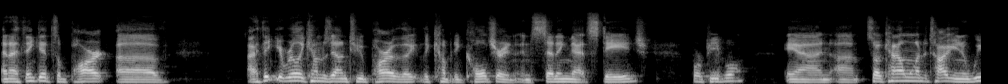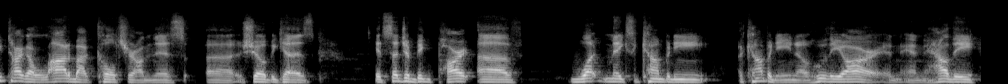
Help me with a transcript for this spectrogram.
and I think it's a part of I think it really comes down to part of the, the company culture and, and setting that stage for people. And um, so I kind of wanted to talk, you know, we talk a lot about culture on this uh, show because it's such a big part of what makes a company a company, you know, who they are and, and how they,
